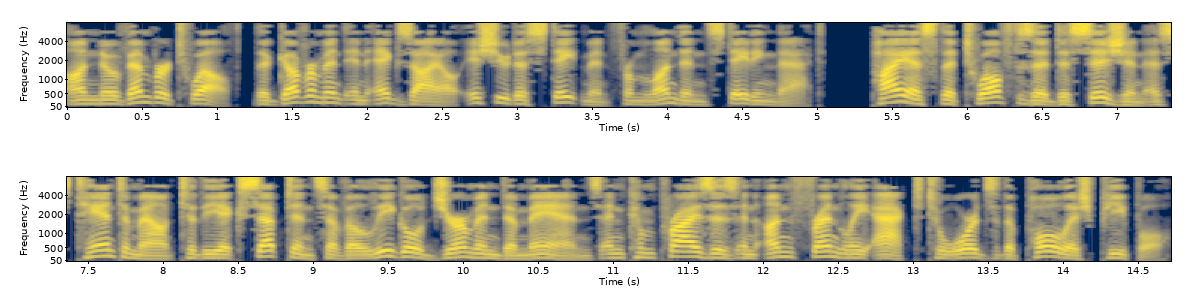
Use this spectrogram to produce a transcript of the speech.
On November 12, the government in exile issued a statement from London stating that Pius XII's decision is tantamount to the acceptance of illegal German demands and comprises an unfriendly act towards the Polish people.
